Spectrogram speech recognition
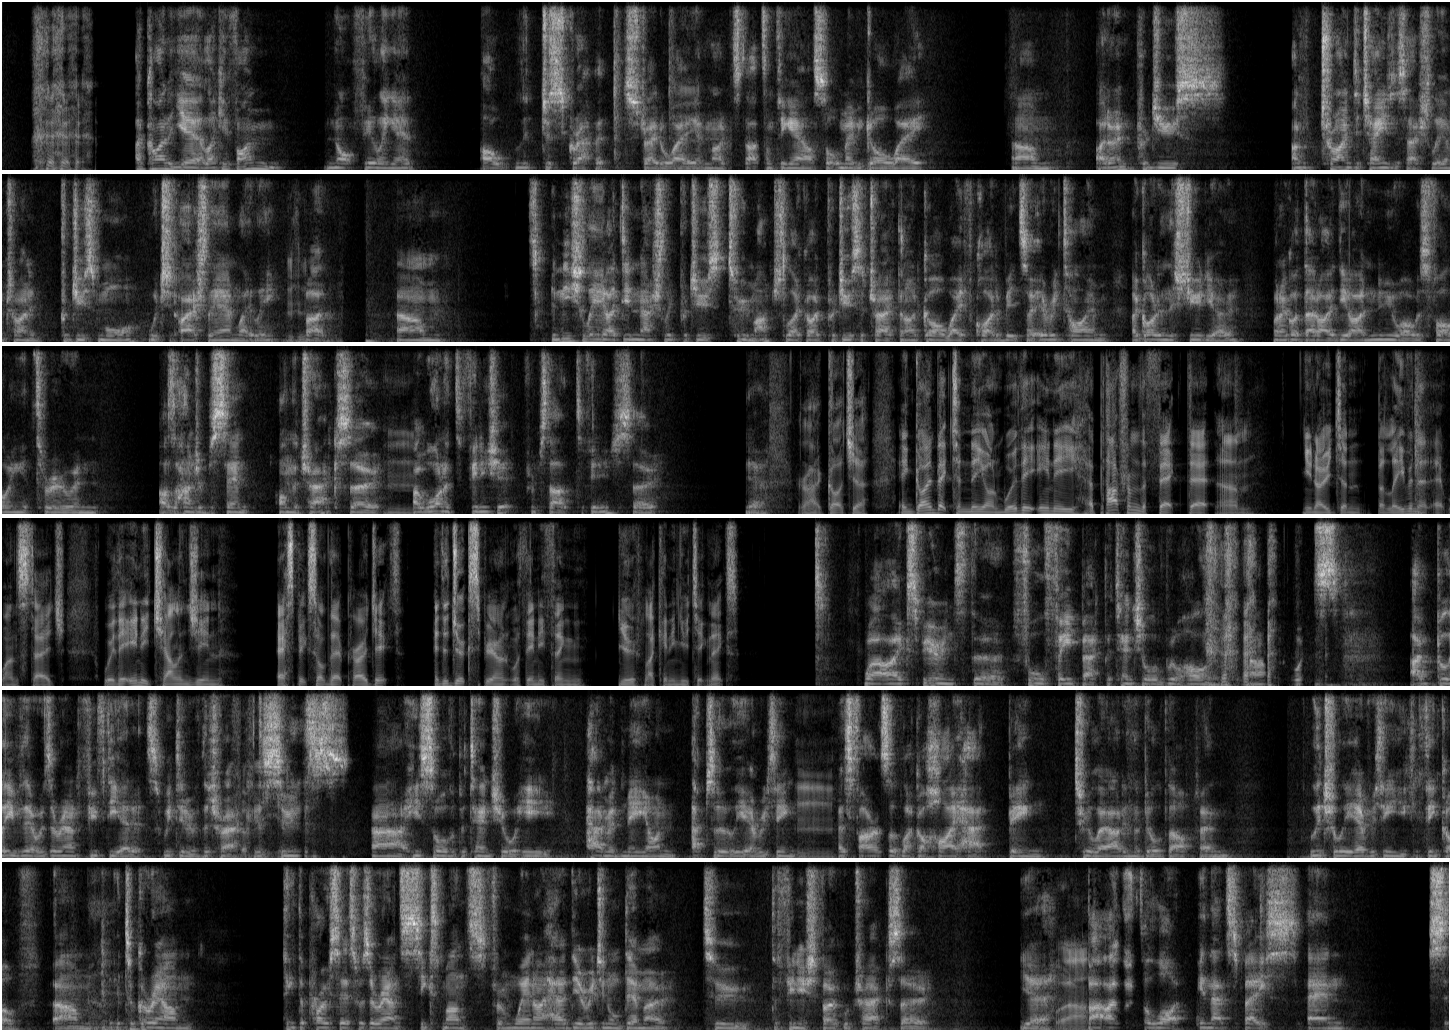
I kind of yeah, like if I'm not feeling it, I'll just scrap it straight away and like start something else, or maybe go away. Um, I don't produce I'm trying to change this actually. I'm trying to produce more, which I actually am lately. Mm-hmm. But um, initially, I didn't actually produce too much. Like I'd produce a track, then I'd go away for quite a bit. So every time I got in the studio, when I got that idea, I knew I was following it through, and I was 100% on the track. So mm. I wanted to finish it from start to finish. So yeah. Right, gotcha. And going back to Neon, were there any apart from the fact that um, you know you didn't believe in it at one stage. Were there any challenging aspects of that project? And did you experiment with anything new, like any new techniques? Well, I experienced the full feedback potential of Will Holland. uh, was, I believe there was around 50 edits we did of the track. As soon as uh, he saw the potential, he hammered me on absolutely everything mm. as far as like a hi hat being too loud in the build up and literally everything you can think of. Um, it took around, I think the process was around six months from when I had the original demo to the finished vocal track. So, yeah. Wow. But I learned a lot in that space. And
